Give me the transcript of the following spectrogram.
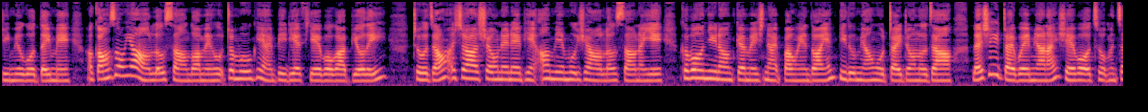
ဒီမျိုးကိုသိမ်းမယ်အကောင်းဆုံးရအောင်လှုပ်ဆောင်သွားမယ်ဟုတမူးခရိုင် PDF ရဲဘော်ကပြောသည်ထို့ကြောင့်အရှာရှုံးနေတဲ့ဖြင့်အောင်မြင်မှုရအောင်လှုပ်ဆောင်နိုင်ရေးကပုံညီနောင်ကမ်မိတ်၌ပါဝင်သွားရင်ပြည်သူများကိုတိုက်တွန်းလိုကြောင်းလက်ရှိတိုက်ပွဲများ၌ရဲဘော်အချို့မကြ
